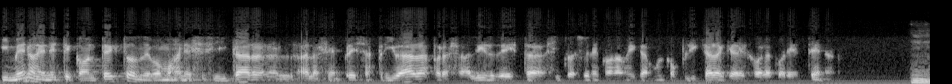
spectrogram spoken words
y menos en este contexto donde vamos a necesitar a, las empresas privadas para salir de esta situación económica muy complicada que ha dejado la cuarentena. Mm.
